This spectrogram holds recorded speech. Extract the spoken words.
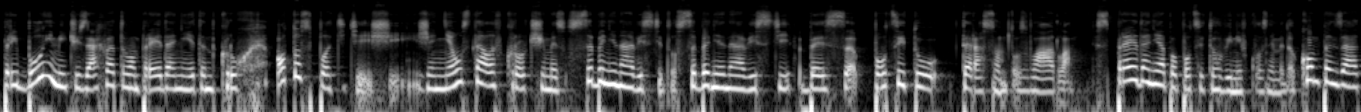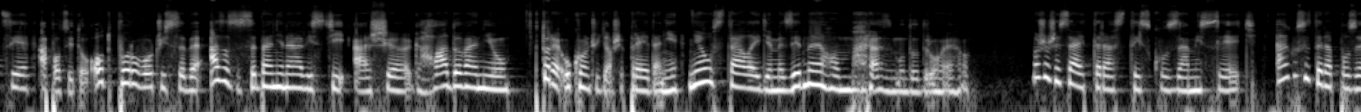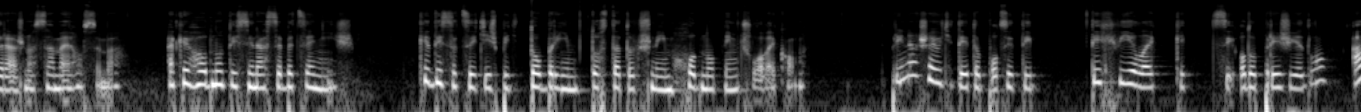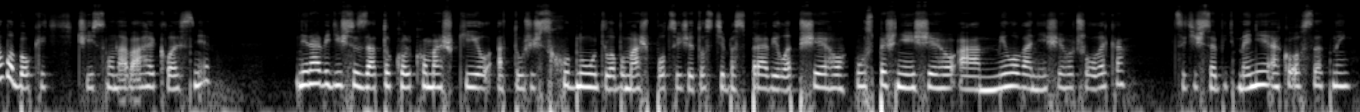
Pri bulimi či záchvatovom prejedaní je ten kruh o to spletitejší, že neustále vkročíme zo sebe nenávisti do sebe nenávisti bez pocitu teraz som to zvládla. Z prejedania po pocitoch viny vklozneme do kompenzácie a pocitov odporu voči sebe a zase seba nenávisti až k hľadovaniu, ktoré ukončí ďalšie prejedanie. Neustále ideme z jedného marazmu do druhého. Možno, že sa aj teraz ty skús zamyslieť, ako sa teda pozeráš na samého seba. Aké hodnoty si na sebe ceníš? Kedy sa cítiš byť dobrým, dostatočným, hodnotným človekom? Prinášajú ti tieto pocity tie chvíle, keď si odoprieš jedlo? Alebo keď číslo na váhe klesne? Nenávidíš sa za to, koľko máš kýl a túžiš schudnúť, lebo máš pocit, že to z teba spraví lepšieho, úspešnejšieho a milovanejšieho človeka? Cítiš sa byť menej ako ostatný?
